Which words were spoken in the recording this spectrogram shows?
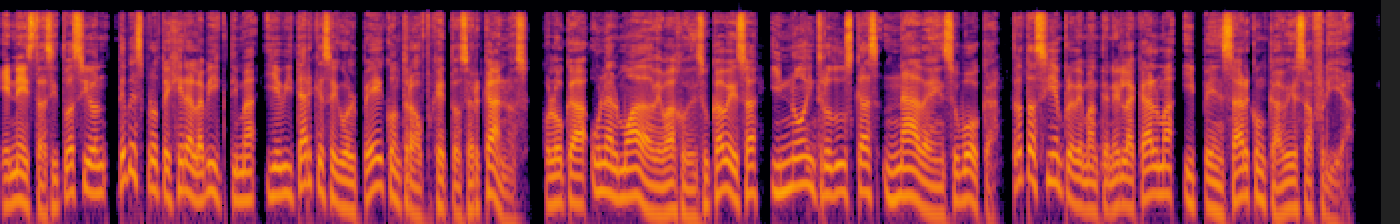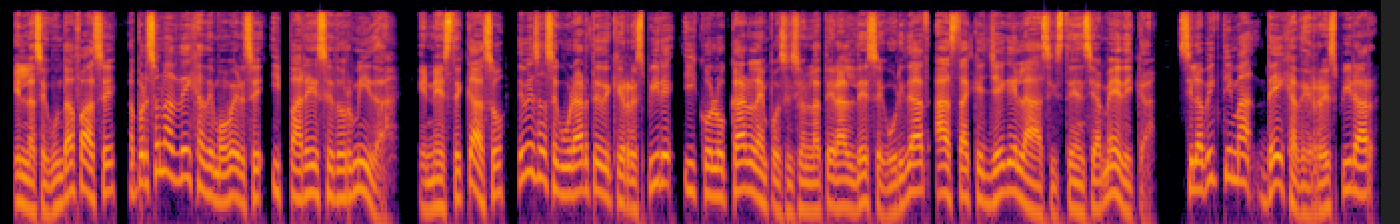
En esta situación, debes proteger a la víctima y evitar que se golpee contra objetos cercanos. Coloca una almohada debajo de su cabeza y no introduzcas nada en su boca. Trata siempre de mantener la calma y pensar con cabeza fría. En la segunda fase, la persona deja de moverse y parece dormida. En este caso, debes asegurarte de que respire y colocarla en posición lateral de seguridad hasta que llegue la asistencia médica. Si la víctima deja de respirar,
